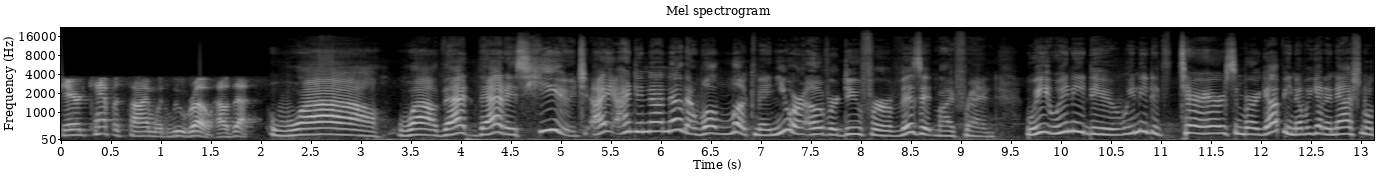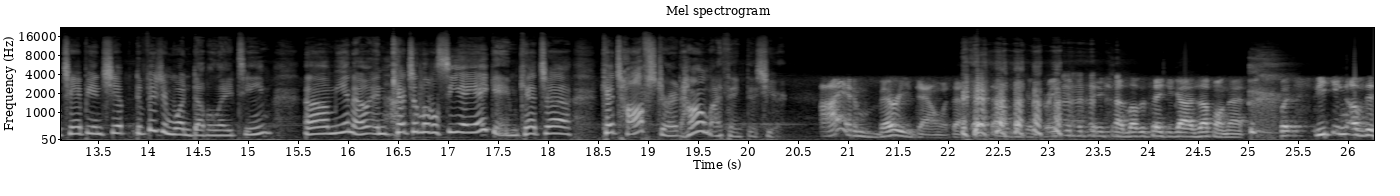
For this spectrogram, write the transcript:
shared campus time with Lou Rowe. How's that? Wow, wow, that that is huge. I, I did not know that. Well, look, man, you are overdue for a visit, my friend. We we need to we need to tear Harrisonburg up. You know, we got a national championship Division One AA team. Um, you know, and catch a little CAA game. Catch uh catch Hofstra at home. I think this year. I am very down with that. That sounds like a great invitation. I'd love to take you guys up on that. But speaking of the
